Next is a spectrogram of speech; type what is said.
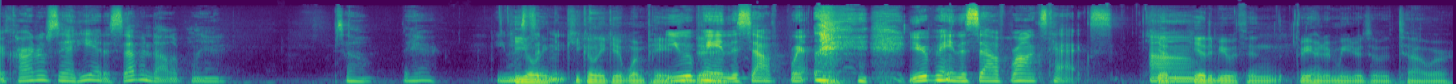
Ricardo said he had a $7 plan. So there. You, He only he can only get one page. you were paying the South Bron- you were paying the South Bronx tax. He had, he had to um, be within 300 meters of a tower.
